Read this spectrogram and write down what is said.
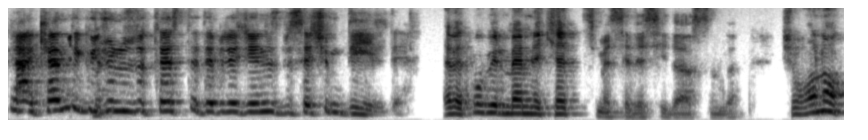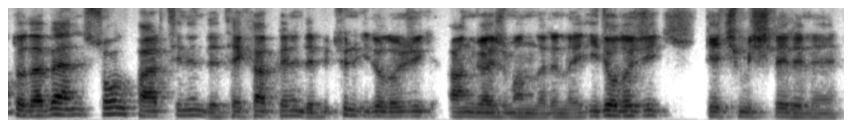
yani kendi gücünüzü test edebileceğiniz bir seçim değildi. Evet bu bir memleket meselesiydi aslında. Şimdi o noktada ben Sol Parti'nin de TKP'nin de bütün ideolojik angajmanlarını, ideolojik geçmişlerini,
